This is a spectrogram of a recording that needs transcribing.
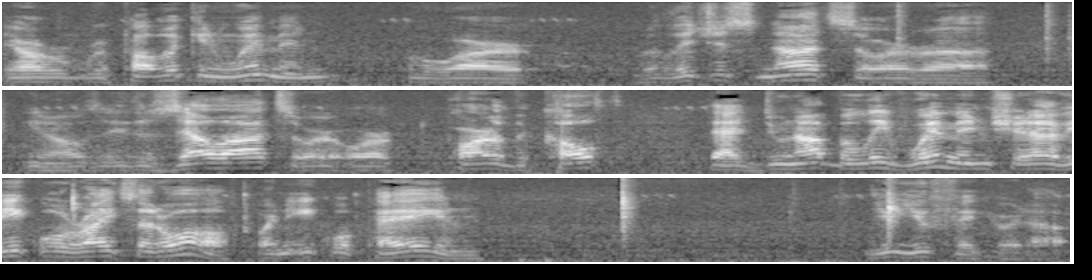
there are Republican women who are religious nuts or, uh, you know, either zealots or, or part of the cult that do not believe women should have equal rights at all or an equal pay and you you figure it out.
